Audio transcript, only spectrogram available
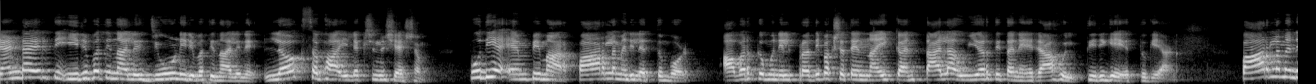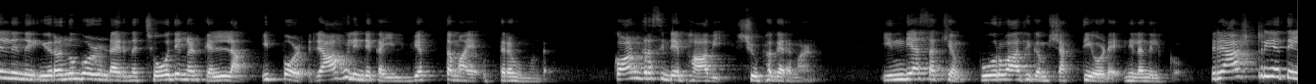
രണ്ടായിരത്തി ഇരുപത്തിനാല് ജൂൺ ഇരുപത്തിനാലിന് ലോക്സഭാ ഇലക്ഷന് ശേഷം പുതിയ എം പിമാർ പാർലമെന്റിൽ എത്തുമ്പോൾ അവർക്ക് മുന്നിൽ പ്രതിപക്ഷത്തെ നയിക്കാൻ തല ഉയർത്തി തന്നെ രാഹുൽ തിരികെ എത്തുകയാണ്. പാർലമെന്റിൽ നിന്ന് ഇറങ്ങുമ്പോഴുണ്ടായിരുന്ന ചോദ്യങ്ങൾക്കെല്ലാം ഇപ്പോൾ രാഹുലിന്റെ കയ്യിൽ വ്യക്തമായ ഉത്തരവുമുണ്ട്. കോൺഗ്രസിന്റെ ഭാവി ശുഭകരമാണ്. ഇന്ത്യ സഖ്യം പൂർവാധികം ശക്തിയോടെ നിലനിൽക്കും. രാഷ്ട്രീയത്തിൽ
